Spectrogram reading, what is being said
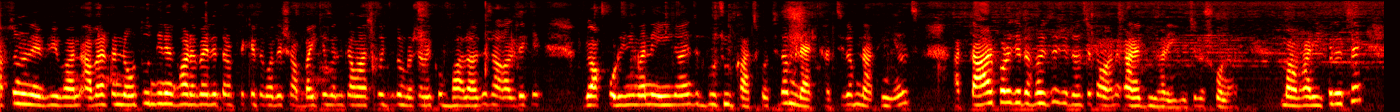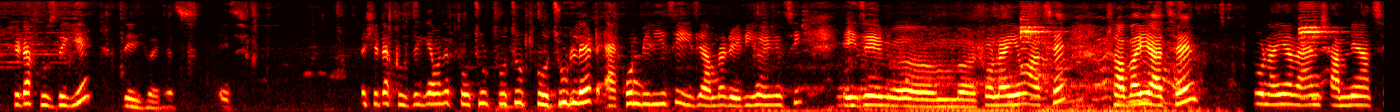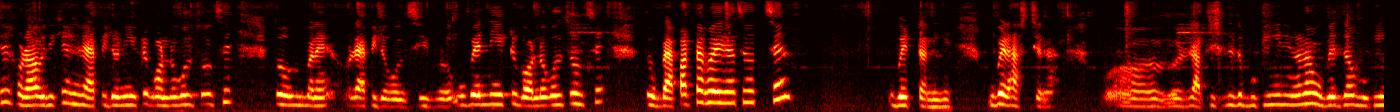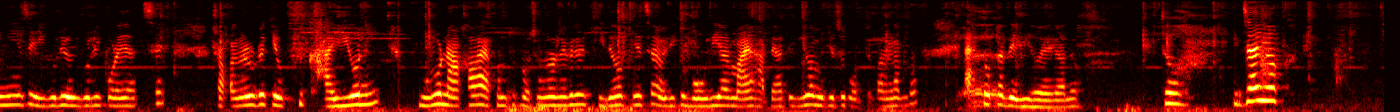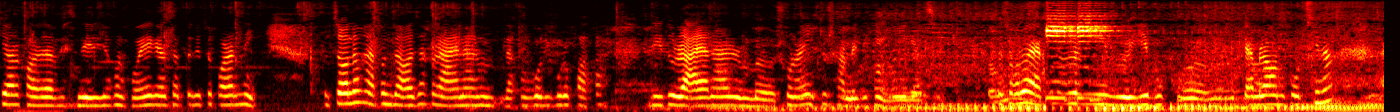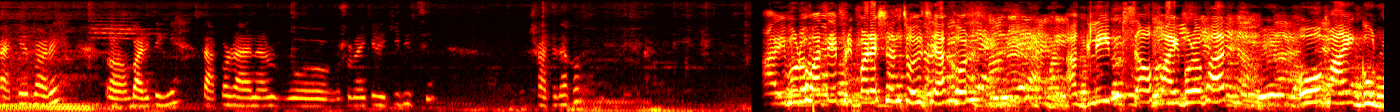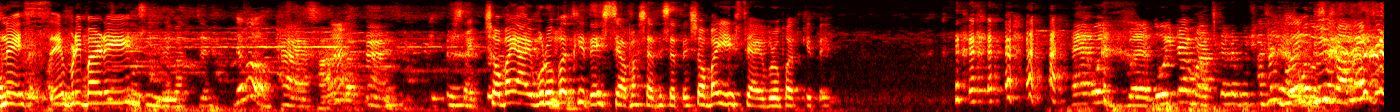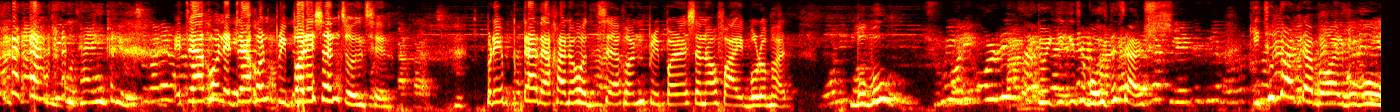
Afternoon everyone আবার একটা নতুন দিনে ঘরে বাইরে তরফ থেকে তোমাদের সবাইকে ওয়েলকাম আশা করছি তোমরা সবাই খুব ভালো আছো। সকাল থেকে ব্লগ করিনি মানে এই নয় যে প্রচুর কাজ করছিলাম ল্যাক খাচ্ছিলাম নাথিং এলস আর তারপরে যেটা হয়েছে, সেটা হচ্ছে তোমার কানে দুল হারিয়ে গেছিল সোনা। মাম হারিয়ে ফেলেছে, সেটা খুঁজতে গিয়ে দেরি হয়ে গেছে। এই সেটা খুঁজতে গিয়ে আমাদের প্রচুর প্রচুর প্রচুর লেট এখন বেরিয়েছি, এই যে আমরা রেডি হয়ে গেছি। এই যে সোনাইও আছে, সবাই আছে। টোনাইয়া ভ্যান সামনে আছে, ওরা ওইদিকে র্যাপিডো নিয়ে একটু গন্ডগোল চলছে। তো মানে র্যাপিডো বলছি, উবের নিয়ে একটু গন্ডগোল চলছে। তো ব্যাপারটা হয়ে গেছে হচ্ছে উবেরটা নিয়ে। উবের আসছে না। রাত্রির সাথে তো বুকিংই নিল না, উবের যাও বুকিং নিয়েছে, এইগুলি ওইগুলি করে যাচ্ছে। সকালের উঠে কেউ কিছু খাইও নি, পুরো না খাওয়া, এখন তো প্রচণ্ড লেভেলের খিদেও পেয়েছে ওইদিকে বৌদি আর মায়ের হাতে হাতে গিয়েও আমি কিছু করতে পারলাম না। এতটা দেরি হয়ে গেল। তো যাই হোক কি আর করা যাবে? দেরি যখন হয়ে গেছে তো কিছু করার নেই। তো চলো, এখন যাওয়া যাক। রায়ানার দেখো, গলি পুরো ফাঁকা। যেহেতু রায়ানার সোনাই একটু সামনের দিকে এগিয়ে গেছে। তো চলো, এখন আমি ইয়ে বুক ক্যামেরা অন করছি না। একেবারে বাড়িতে গিয়ে। তারপর রায়ানার সোনাইকে রেখে দিচ্ছি। সাথে থাকো। আইবুড়ো ভাতে প্রিপারেশন চলছে এখন। গ্লিমস অফ আইবুড়ো ভাত ও মাই গুডনেস এভরিবাডি সবাই আইবুড়ো ভাত খেতে এসছে আমার সাথে সাথে। সবাই এসছে আইবুড়ো ভাত খেতে। এটা এখন এটা এখন প্রিপারেশন চলছে। প্রেপটা দেখানো হচ্ছে এখন প্রিপারেশন অফ আইবুড়ো ভাত। বুবু? তুই কি কিছু বলতে চাস? কিছু তো একটা বল বুবু।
